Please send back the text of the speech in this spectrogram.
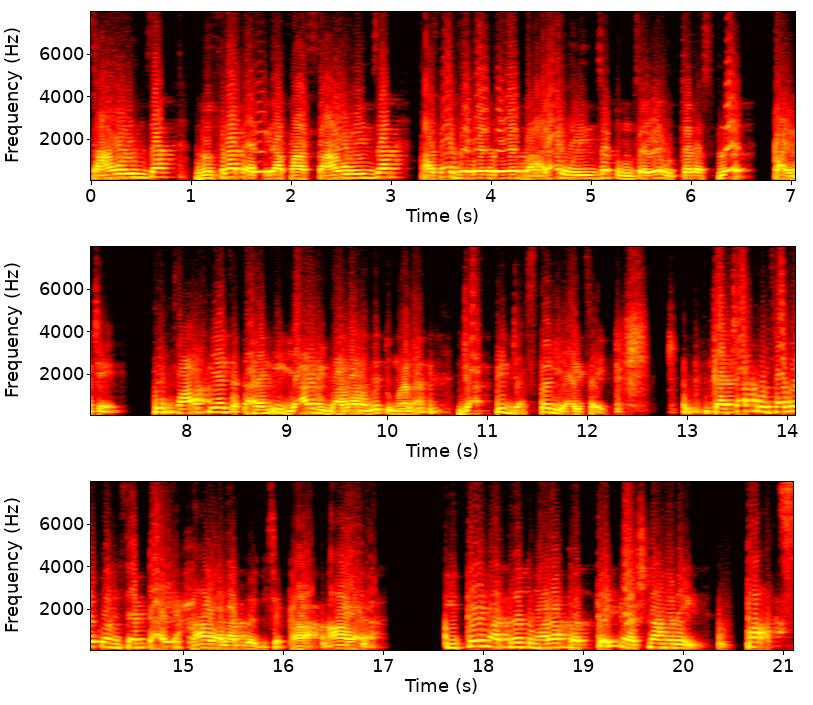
सहा ओळींचा दुसरा पॅरेग्राफ हा सहा ओळींचा असा जवळजवळ बारा ओळींचं तुमचं हे उत्तर असलं पाहिजे. खूप फास्ट लिहायचं कारण की या विभागामध्ये तुम्हाला जास्तीत जास्त लिहायचंय त्याच्या पुढचा जो कॉन्सेप्ट आहे हा वाला कॉन्सेप्ट हा हा वाला. इथे मात्र तुम्हाला प्रत्येक प्रश्नामध्ये पाच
